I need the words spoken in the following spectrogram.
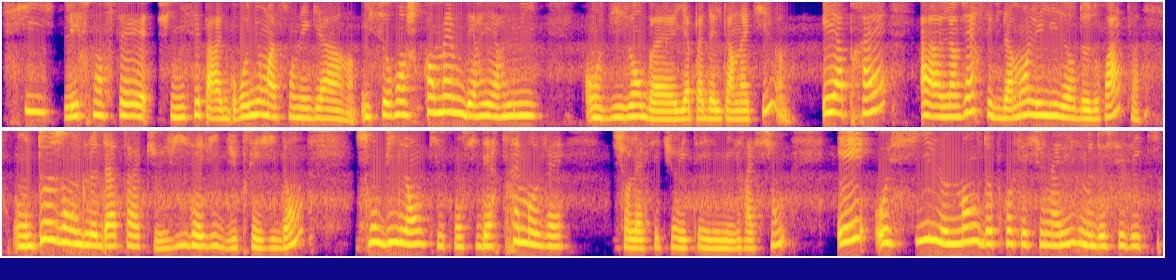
si les Français finissaient par être grognons à son égard, il se range quand même derrière lui en se disant bah, il n'y a pas d'alternative. Et après, à l'inverse, évidemment, les leaders de droite ont deux angles d'attaque vis-à-vis du président. Son bilan qu'il considère très mauvais sur la sécurité et l'immigration, et aussi le manque de professionnalisme de ses équipes,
